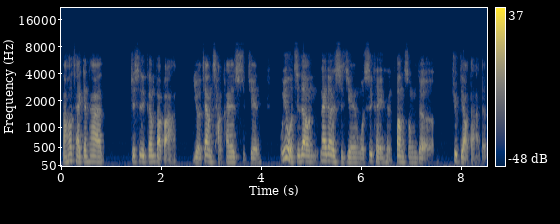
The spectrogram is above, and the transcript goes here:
然后才跟他，就是跟爸爸有这样敞开的时间。因为我知道那段时间我是可以很放松的去表达的，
